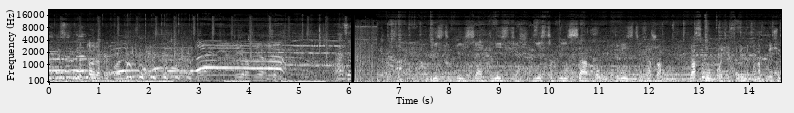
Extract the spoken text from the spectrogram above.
Тут теж прикольно. Мій розмірчик. 250, 200, 250, 200 за що? Я сову хочу собі таку на плечі.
